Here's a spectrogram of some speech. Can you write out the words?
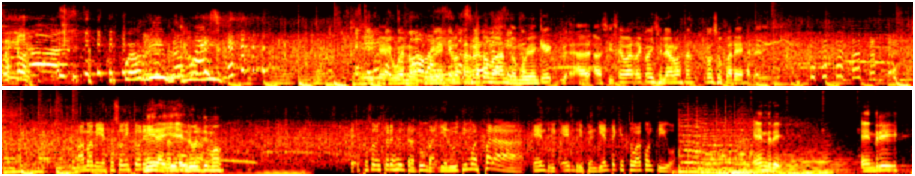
pero Fue horrible, es horrible. Es Y que lo que bueno, muy bien es que lo está retomando, lógico. muy bien que a- así se va a reconciliar bastante con su pareja, le digo. Mamá mía, estas son historias Mira, de y el último, Estas son historias de ultratumba. Y el último es para Endrick. Endrick, pendiente que esto va contigo. Hendrik. Hendrik,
